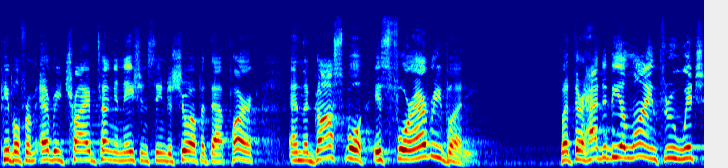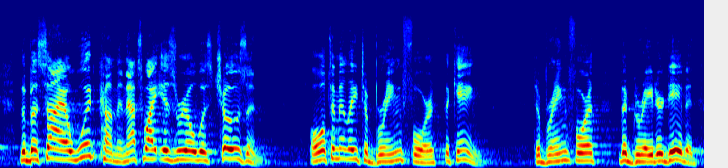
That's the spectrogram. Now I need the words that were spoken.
People from every tribe, tongue, and nation seem to show up at that park, and the gospel is for everybody. But there had to be a line through which the Messiah would come, and that's why Israel was chosen ultimately to bring forth the king, to bring forth the greater David.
